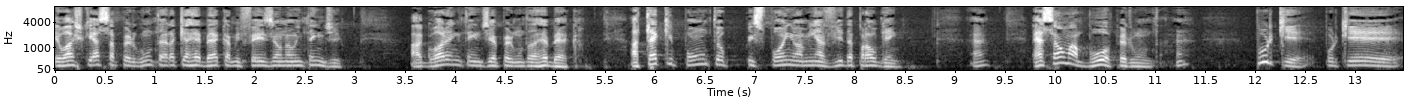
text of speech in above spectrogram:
eu acho que essa pergunta era que a Rebeca me fez e eu não entendi. Agora eu entendi a pergunta da Rebeca. Até que ponto eu exponho a minha vida para alguém? É? Essa é uma boa pergunta. Né? Por quê? Porque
